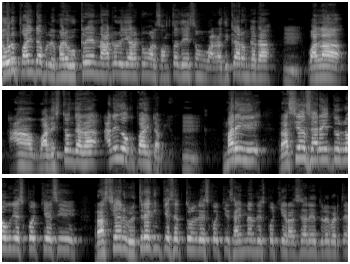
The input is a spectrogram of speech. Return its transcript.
ఎవరు పాయింట్ ఆఫ్ వ్యూ మరి ఉక్రెయిన్ నాటోలో చేరటం వాళ్ళ సొంత దేశం వాళ్ళ అధికారం కదా? వాళ్ళ వాళ్ళ ఇష్టం కదా? అనేది ఒక పాయింట్ ఆఫ్ వ్యూ మరి రష్యా సరిహద్దుల్లోకి తీసుకొచ్చేసి రష్యాను వ్యతిరేకించే శత్రువులు తీసుకొచ్చి సైన్యం తీసుకొచ్చి రష్యా సరిహద్దులో పెడితే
